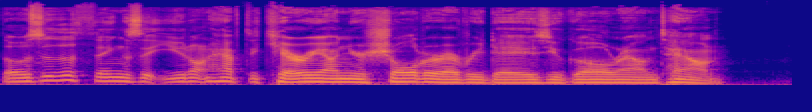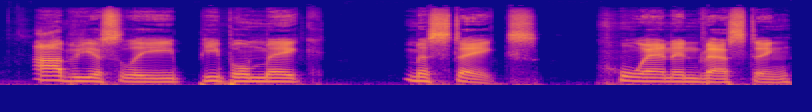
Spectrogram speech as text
those are the things that you don't have to carry on your shoulder every day as you go around town. Obviously, people make mistakes when investing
